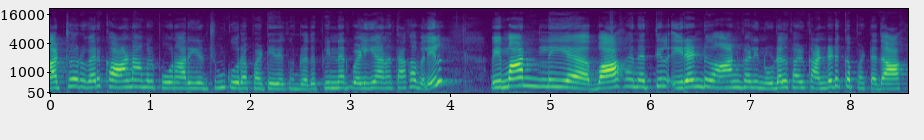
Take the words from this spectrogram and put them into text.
மற்றொருவர் காணாமல் போனார் என்றும் கூறப்பட்டிருக்கின்றது. பின்னர் வெளியான தகவலில் விமான நிலைய வாகனத்தில் இரண்டு ஆண்களின் உடல்கள் கண்டெடுக்கப்பட்டதாக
